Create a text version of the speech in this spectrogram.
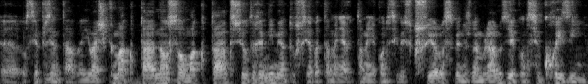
eh, ou se apresentava. Eu acho que o Makuta, não só o Makuta, desceu de rendimento. O Seba também, também aconteceu isso com o Seba, se bem nos lembramos, e aconteceu com o Reizinho.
